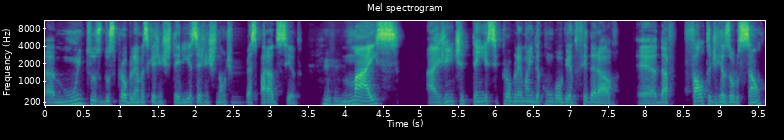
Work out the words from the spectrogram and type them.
uh, muitos dos problemas que a gente teria se a gente não tivesse parado cedo. Uhum. Mas a gente tem esse problema ainda com o governo federal, é, da falta de resolução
